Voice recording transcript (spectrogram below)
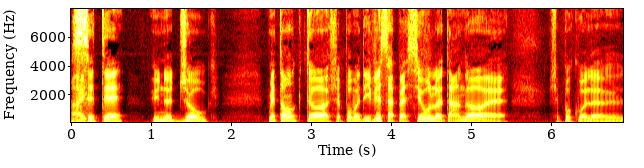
Ouais. C'était une joke. Mettons que t'as, je sais pas, des vis à patio, là, t'en as, euh, je sais pas quoi, là,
